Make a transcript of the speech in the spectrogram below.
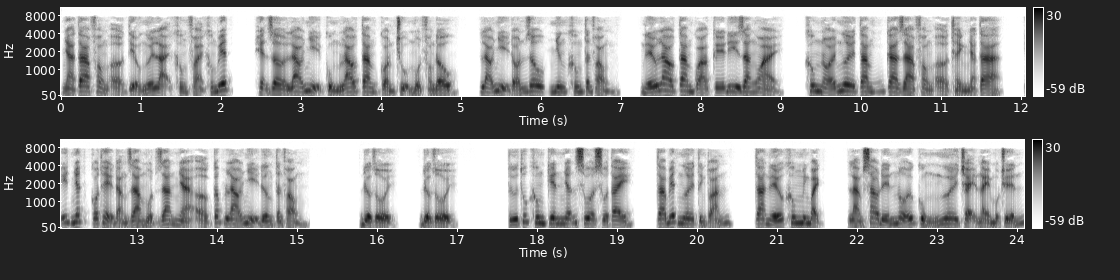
nhà ta phòng ở tiểu ngươi lại không phải không biết, hiện giờ lão nhị cùng lão tam còn trụ một phòng đâu, lão nhị đón dâu nhưng không tân phòng, nếu lão tam quá kế đi ra ngoài, không nói ngươi tam ca ra phòng ở thành nhà ta, ít nhất có thể đằng ra một gian nhà ở cấp lão nhị đương tân phòng. Được rồi, được rồi. Tứ thúc không kiên nhẫn xua xua tay, ta biết ngươi tính toán, ta nếu không minh bạch, làm sao đến nỗi cùng ngươi chạy này một chuyến,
